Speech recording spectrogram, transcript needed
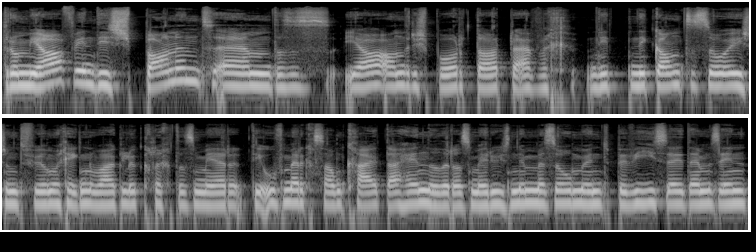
Darum ja, finde ich es spannend, ähm, dass es ja, andere Sportarten einfach nicht, nicht ganz so ist und fühle mich irgendwo auch glücklich, dass wir die Aufmerksamkeit auch haben oder dass wir uns nicht mehr so müssen beweisen in dem Sinn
